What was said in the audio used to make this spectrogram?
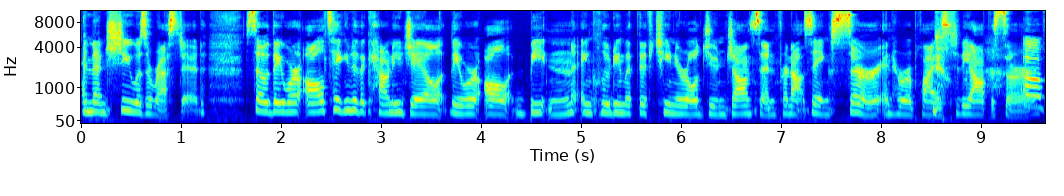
And then she was arrested. So they were all taken to the county jail. They were all beaten, including the 15 year old June Johnson for not saying sir in her replies to the officer. Oh,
